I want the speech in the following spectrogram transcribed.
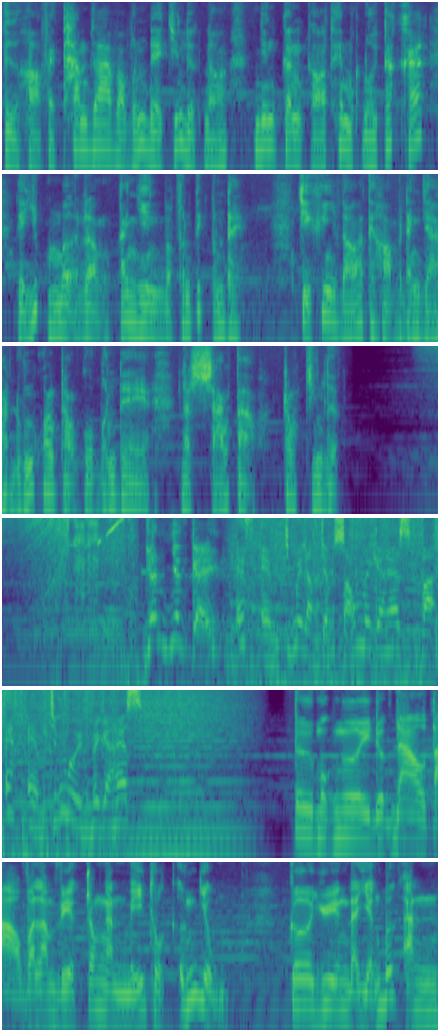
tự họ phải tham gia vào vấn đề chiến lược đó, nhưng cần có thêm một đối tác khác để giúp mở rộng cái nhìn và phân tích vấn đề. Chỉ khi đó thì họ mới đánh giá đúng quan trọng của vấn đề là sáng tạo trong chiến lược. Doanh nhân kể FM 95.6 MHz và FM 90 MHz từ một người được đào tạo và làm việc trong ngành mỹ thuật ứng dụng, cơ duyên đã dẫn bước anh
